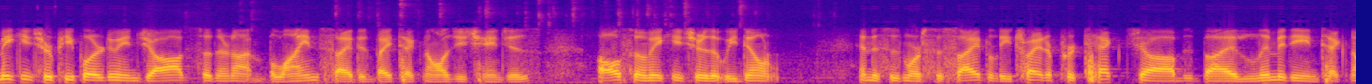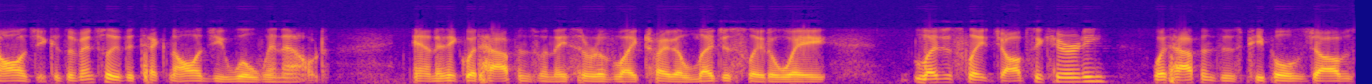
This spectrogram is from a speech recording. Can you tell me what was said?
making sure people are doing jobs so they're not blindsided by technology changes. Also, making sure that we don't, and this is more societally, try to protect jobs by limiting technology because eventually the technology will win out. And I think what happens when they sort of like try to legislate away, legislate job security, what happens is people's jobs,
